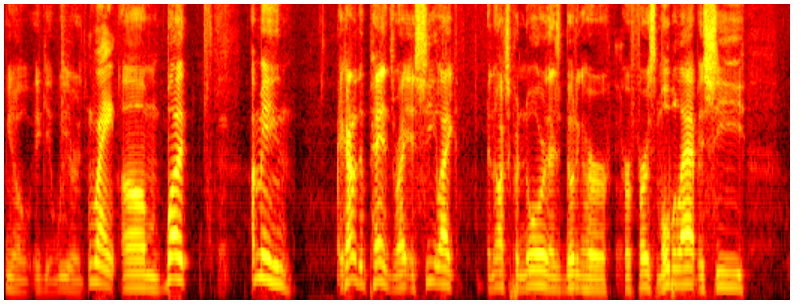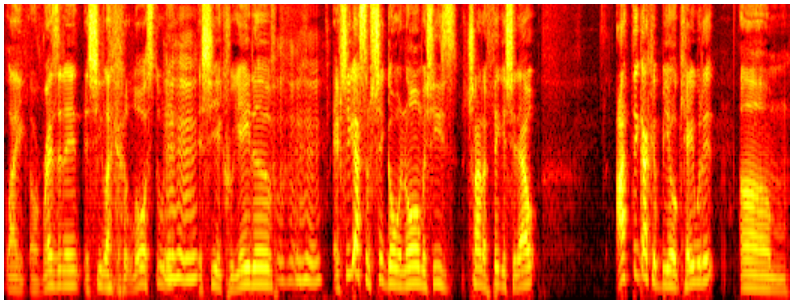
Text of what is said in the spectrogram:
you know it get weird. Right. Um, but I mean, it kind of depends, right? Is she like an entrepreneur that's building her her first mobile app? Is she like a resident? Is she like a law student? Mm-hmm. Is she a creative? If she got some shit going on and she's trying to figure shit out, I think I could be okay with it. Um,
